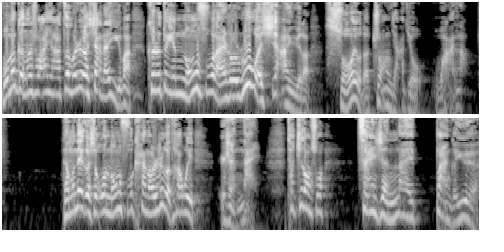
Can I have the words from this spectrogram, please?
我们可能说：“哎呀，这么热，下点雨吧。”可是对于农夫来说，如果下雨了，所有的庄稼就完了。那么那个时候，农夫看到热，他会忍耐，他知道说，再忍耐半个月，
